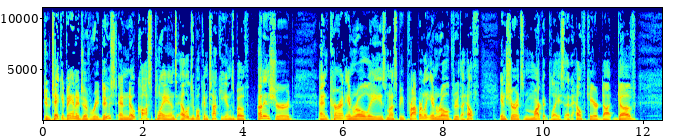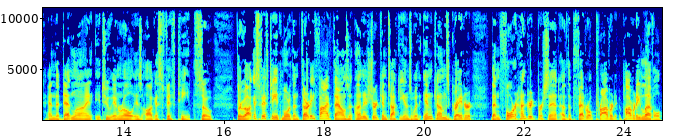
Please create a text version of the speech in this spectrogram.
To take advantage of reduced and no cost plans, eligible Kentuckians, both uninsured and current enrollees, must be properly enrolled through the health insurance marketplace at healthcare.gov. And the deadline to enroll is August 15th. So through August 15th, more than 35,000 uninsured Kentuckians with incomes greater than 400% of the federal poverty, level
